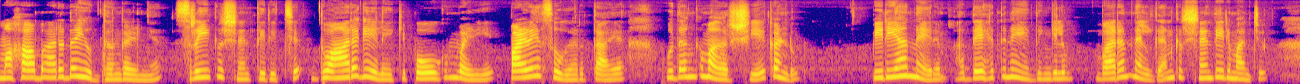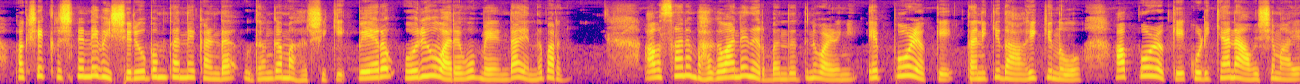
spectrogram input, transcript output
മഹാഭാരത യുദ്ധം കഴിഞ്ഞ് ശ്രീകൃഷ്ണൻ തിരിച്ച് ദ്വാരകയിലേക്ക് പോകും വഴിയെ പഴയ സുഹൃത്തായ ഉദംഗ മഹർഷിയെ കണ്ടു. പിരിയാൻ നേരം അദ്ദേഹത്തിന് ഏതെങ്കിലും വരം നൽകാൻ കൃഷ്ണൻ തീരുമാനിച്ചു. പക്ഷേ കൃഷ്ണന്റെ വിശ്വരൂപം തന്നെ കണ്ട ഉദംഗ മഹർഷിക്ക് വേറെ ഒരു വരവും വേണ്ട എന്ന് പറഞ്ഞു. അവസാനം ഭഗവാന്റെ നിർബന്ധത്തിന് വഴങ്ങി എപ്പോഴൊക്കെ തനിക്ക് ദാഹിക്കുന്നുവോ അപ്പോഴൊക്കെ കുടിക്കാൻ ആവശ്യമായ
